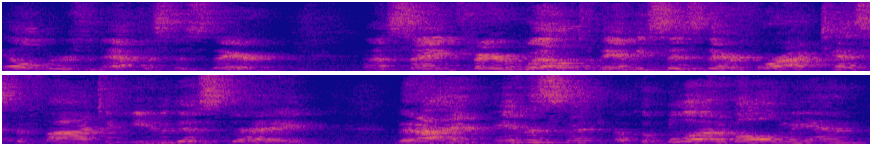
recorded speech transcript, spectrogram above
elders in Ephesus there, uh, saying farewell to them, he says, Therefore I testify to you this day that I am innocent of the blood of all men.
